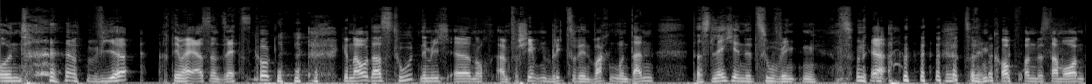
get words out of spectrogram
und wir, nachdem er erst entsetzt guckt, genau das tut, nämlich äh, noch einen verschämten Blick zu den Wachen und dann das lächelnde Zuwinken zu, der, zu dem Kopf von Mr. Morden.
